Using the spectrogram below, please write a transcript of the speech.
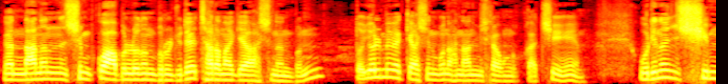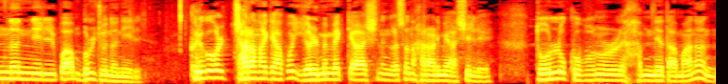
그러니까 나는 심고 아블로는 물을 주되 자라나게 하시는 분, 또 열매 맺게 하시는 분은 하나님이시라고 한 것 같이 우리는 심는 일과 물 주는 일, 그리고 그걸 자라나게 하고 열매 맺게 하시는 것은 하나님이 하실 일. 둘로 구분을 합니다만은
